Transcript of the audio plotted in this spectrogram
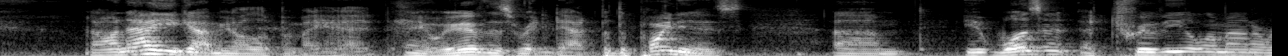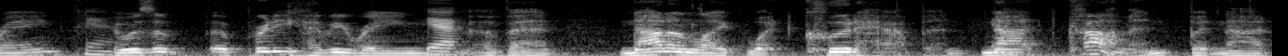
oh, now you got me all up in my head. Anyway, we have this written down. But the point is, um, it wasn't a trivial amount of rain. Yeah. It was a, a pretty heavy rain Yeah. event. Not unlike what could happen. Not common, but not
